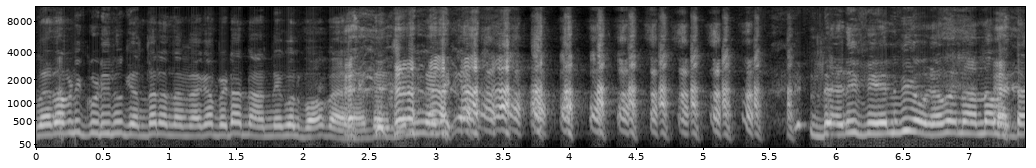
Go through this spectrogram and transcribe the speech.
ਮੈਂ ਤਾਂ ਆਪਣੀ ਕੁੜੀ ਨੂੰ ਕਹਿੰਦਾ ਰਹਿੰਦਾ ਮੈਂ ਕਿਹਾ ਬੇਟਾ ਨਾਨੇ ਕੋਲ ਬਹੁਤ ਪੈਸਾ ਹੈ ਟੈਨਸ਼ਨ ਨਹੀਂ ਲੈਣੀ। ਡੈਡੀ ਫੇਲ ਵੀ ਹੋ ਗਿਆ ਤਾਂ ਨਾਨਾ ਬੈਠਾ।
